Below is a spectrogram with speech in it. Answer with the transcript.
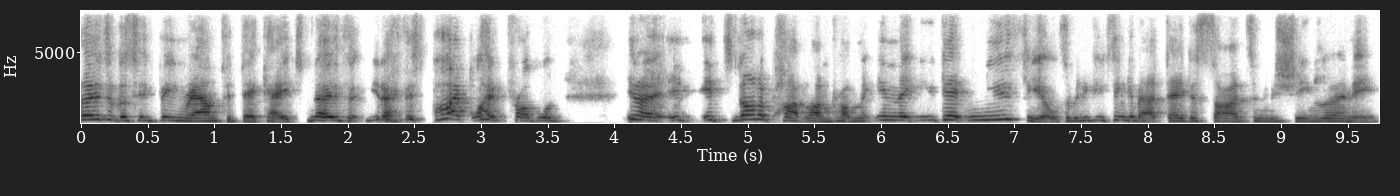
those of us who've been around for decades know that, you know, this pipeline problem, you know, it, it's not a pipeline problem in that you get new fields. I mean, if you think about data science and machine learning,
